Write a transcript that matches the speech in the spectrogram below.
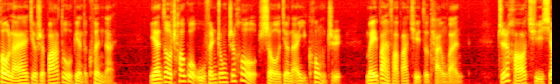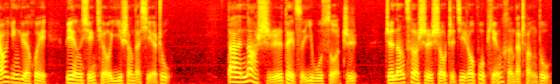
后来就是八度变得困难，演奏超过五分钟之后手就难以控制，没办法把曲子弹完，只好取消音乐会并寻求医生的协助，但那时对此一无所知，只能测试手指肌肉不平衡的程度。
